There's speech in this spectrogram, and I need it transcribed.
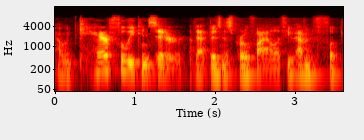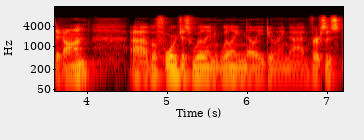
I would carefully consider that business profile if you haven't flipped it on uh, before just willing willing nilly doing that versus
